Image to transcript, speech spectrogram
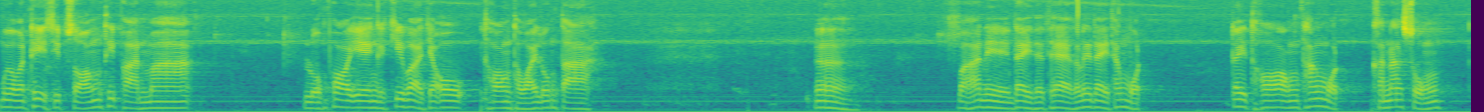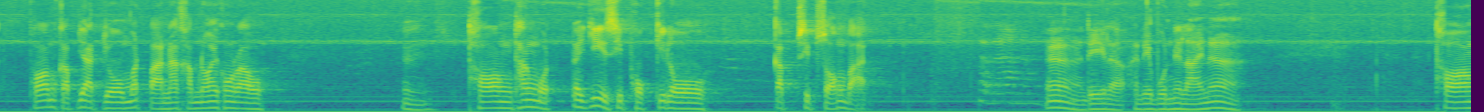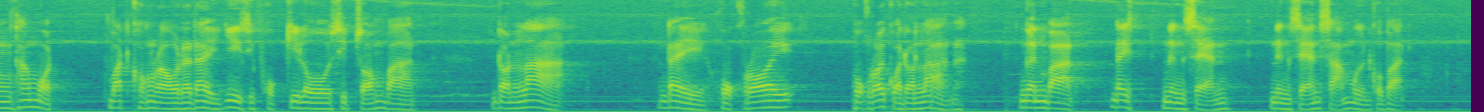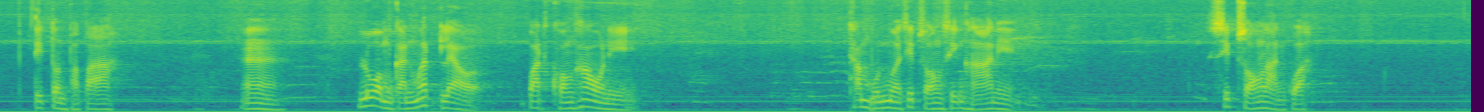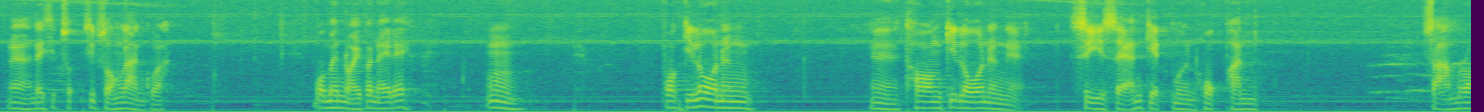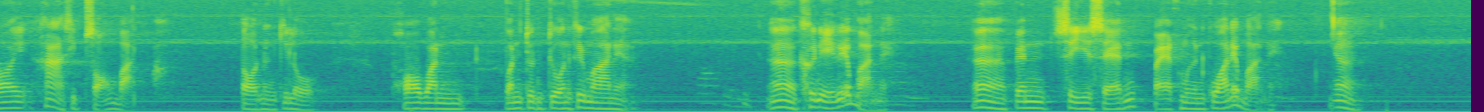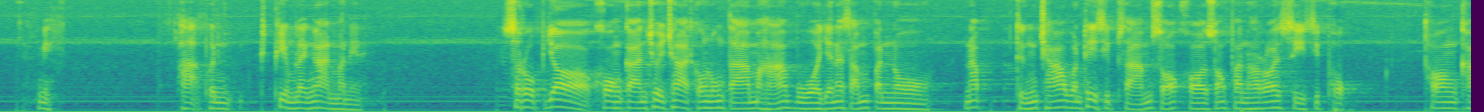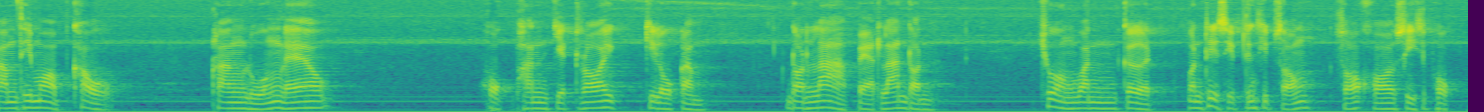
เมื่อวันที่สิบสองที่ผ่านมา หลวงพ่อเองก็คิดว่าจะเอาทองถวายหลวงตา เออมานี่ได้แท้ๆก็เลยได้ทั้งหมด ได้ทองทั้งหมด คณะสงฆ์พร้อมกับญาติโยมวัดป่านาคำน้อยของเราเออทองทั้งหมดได้ยี่สิบหกกิโลกับสิบสองบาทเออดีแล้วอันนี้บุญในหลายเนอะ ทองทั้งหมดวัดของเราได้ยี่สิบหกกิโลสิบสองบาท ดอลลาร์ได้หกร้อยหกร้อยกว่าดอลลาร์นะ เงินบาทได้หนึ่งแสนหนึ่งแสนสามหมื่นกว่าบาท ติดต้นผาปาอ่าร่วมกันเมดแล้ววัดของเฮ้านี่ทำบุญเมื่อสิบสองสิงหานี่สิบสองล้านกว่า ได้สิบสิบสองล้านกว่าโมเมนหน่อยปะไหนได้ อืม พอกิโลหนึ่งเออทองกิโลหนึ่งเนี่ยสี่แสนเจ็ดหมื่นหกพันสามร้อยห้าสิบสองบาท ต่อหนึ่งกิโล พอวันวันจุนจวนขึ้นมาเนี่ย เออคืนเอกได้บาทเนี่ยเออเป็นสี่แสนแปดหมื่นกว่าได้บาทเนี่ยเออนี่ พระเพิ่นพิมพ์รายงานมาเนี่ยสรุปย่อโครงการช่วยชาติของหลวงตามหาบัวยนสัมปันโน นับถึงเช้าวันที่ 13สค2546 ทองคำที่มอบเข้า คลังหลวงแล้ว 6,700 กิโลกรัม ดอลลาร์8ล้านดอลช่วงวันเกิดวันที่ 10ถึง12สค46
